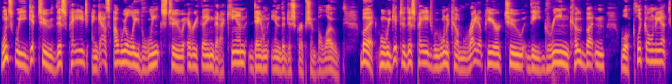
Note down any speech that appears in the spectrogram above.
Once we get to this page, and guys, I will leave links to everything that I can down in the description below. But when we get to this page, we want to come right up here to the green code button. We'll click on it,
